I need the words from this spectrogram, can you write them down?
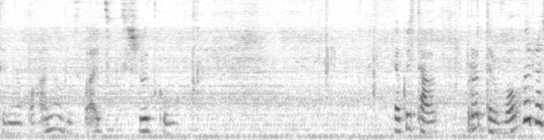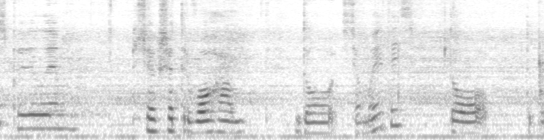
сильно погано, визивають швидко. Якось так. Про тривогу розповіли, що якщо тривога до сьомої десь, то типу,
